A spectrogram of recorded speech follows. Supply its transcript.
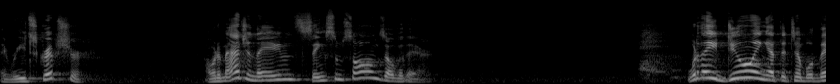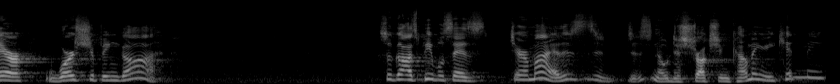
they read scripture. I would imagine they even sing some songs over there. What are they doing at the temple? They're worshiping God. So God's people says, Jeremiah, there's, there's no destruction coming. Are you kidding me?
